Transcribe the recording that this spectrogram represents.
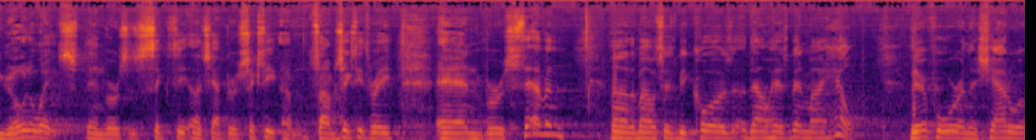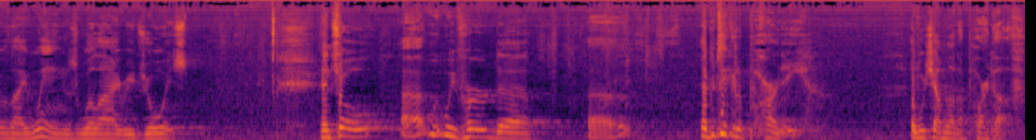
go to waste in verses 60, uh, chapter 60, um, Psalm 63 and verse 7. Uh, the Bible says, Because thou hast been my help, therefore in the shadow of thy wings will I rejoice. And so uh, we've heard uh, uh, a particular party of which I'm not a part of.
